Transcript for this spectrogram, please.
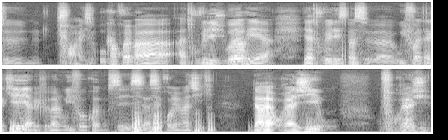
ils n'ont aucun problème à, à, trouver les joueurs et à, et à trouver l'espace euh, où il faut attaquer et à mettre le ballon où il faut. Quoi. Donc c'est assez problématique. Derrière, on réagit, on, on réagit,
